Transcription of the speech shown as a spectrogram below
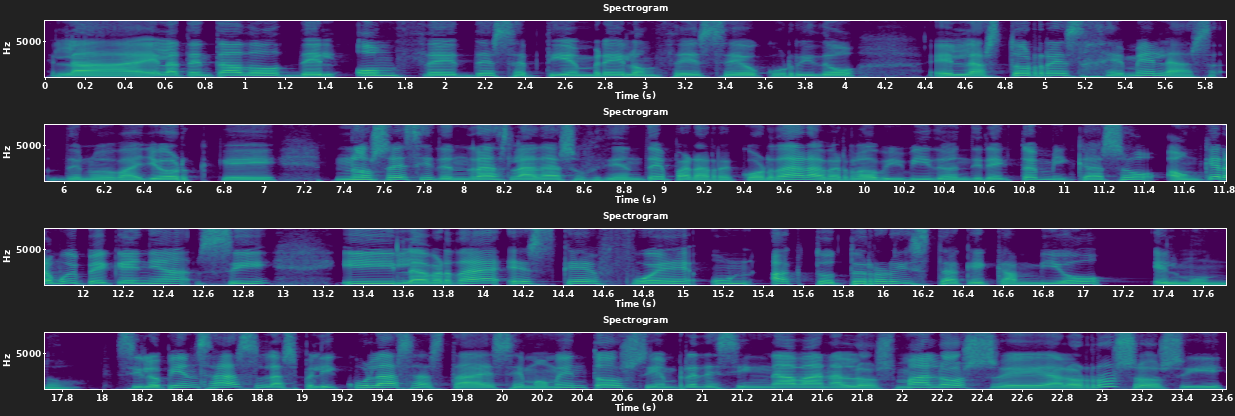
el atentado del 11 de septiembre, el 11S ocurrido en las Torres Gemelas de Nueva York, que no sé si tendrás la edad suficiente para recordar haberlo vivido en directo. En mi caso, aunque era muy pequeña, sí, y la verdad es que fue un acto terrorista que cambió el mundo. Si lo piensas, las películas hasta ese momento siempre designaban a los malos, eh, a los rusos, y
